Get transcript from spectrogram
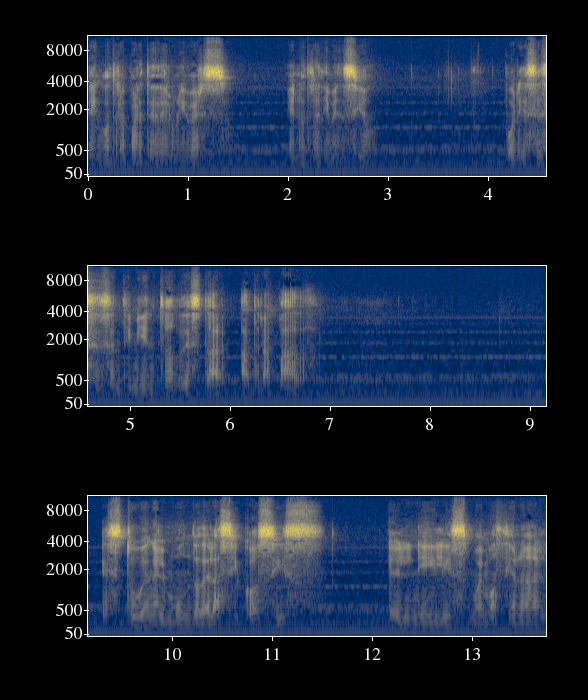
en otra parte del universo, en otra dimensión. Por ese, sentimiento de estar atrapada estuve en el mundo de la psicosis, el nihilismo emocional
